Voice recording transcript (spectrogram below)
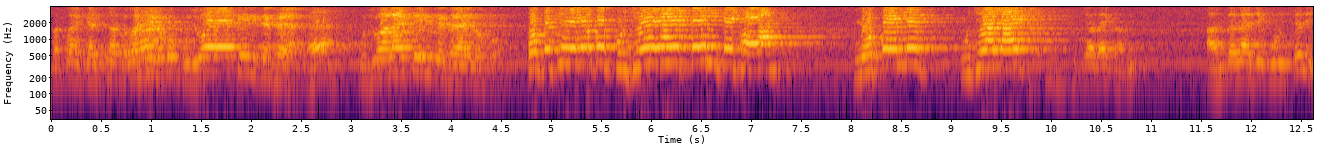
ભગવાન કૃષ્ણ એ લોકો ભગવાન પૂજવા લાયક કઈ રીતે થયા? હે? પૂજવા લાયક કઈ રીતે થયા એ લોકો? તો પછી એ લોકો પૂજવા લાયક કઈ રીતે થયા? લોકો એને પૂજવા લાયક પૂજવા લાયક અંદરના જે ગુણ છે ને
